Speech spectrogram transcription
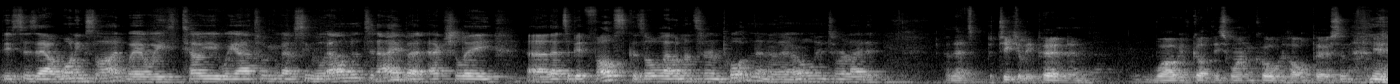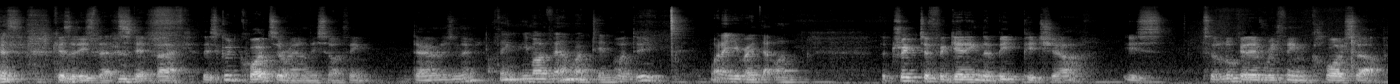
This is our warning slide where we tell you we are talking about a single element today, but actually uh, that's a bit false because all elements are important and they're all interrelated and that's particularly pertinent why we've got this one called whole person. Yes. because it is that step back. There's good quotes around this, I think, Darren, isn't there? I think you might have found one, Tim. I do. Why don't you read that one? The trick to forgetting the big picture is to look at everything close up.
